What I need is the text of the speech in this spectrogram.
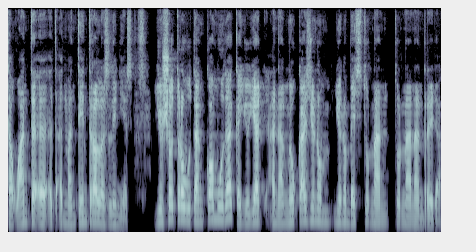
t'aguanta, eh, et, et manté entre les línies. Jo això ho trobo tan còmode que jo ja, en el meu cas, jo no, jo no em veig tornant, tornant enrere.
